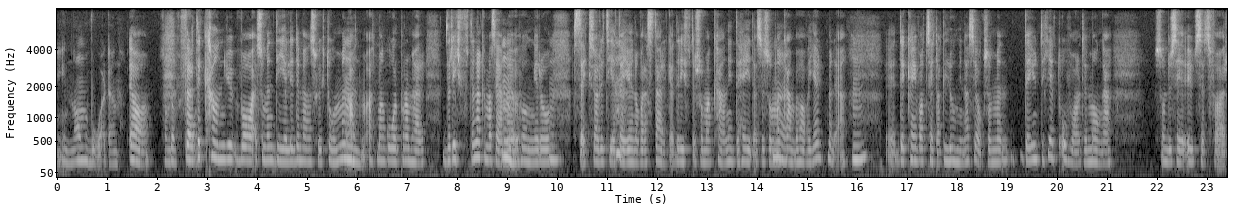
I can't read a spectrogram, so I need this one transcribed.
inom vården. Ja. För att det kan ju vara som en del i demenssjukdomen att, att man går på de här drifterna kan man säga med hunger och sexualitet är ju en av våra starka drifter så man kan inte hejda sig så man Nej. kan behöva hjälp med det. Mm. Eh, Det kan ju vara ett sätt att lugna sig också men det är ju inte helt ovanligt att många som du säger utsätts för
